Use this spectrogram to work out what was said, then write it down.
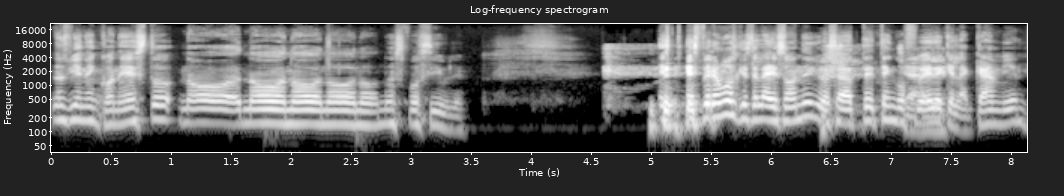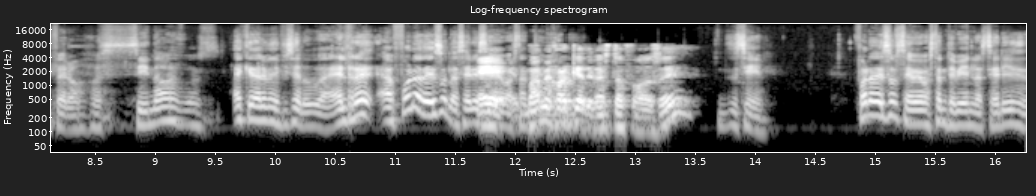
nos vienen con esto. No, no, no, no, no, no es posible esperemos que sea la de Sonic, o sea, te tengo fe de que la cambien, pero pues, si no, pues hay que dar beneficio a la duda. El afuera de eso, la serie se ve eh, bastante Va mejor que The Last of Us, ¿eh? Sí. Fuera de eso, se ve bastante bien la serie,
